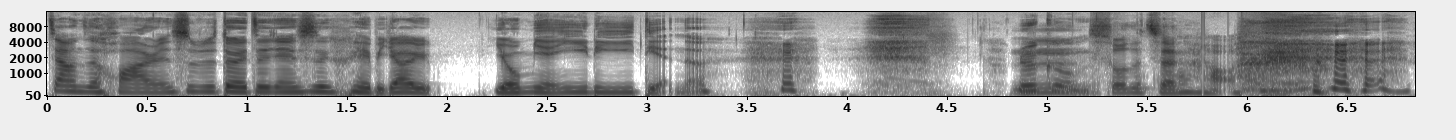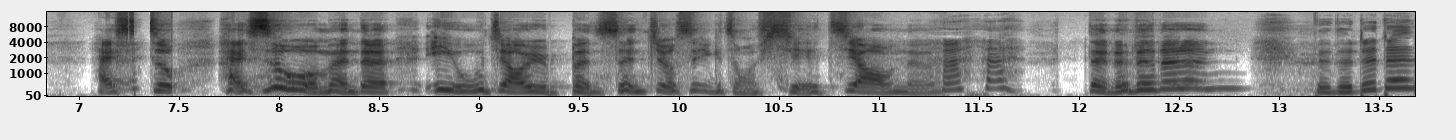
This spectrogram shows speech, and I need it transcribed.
这样子华人是不是对这件事可以比较有有免疫力一点呢？如果嗯、说的真好，还是还是我们的义务教育本身就是一种邪教呢？噔噔噔噔噔噔噔噔，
